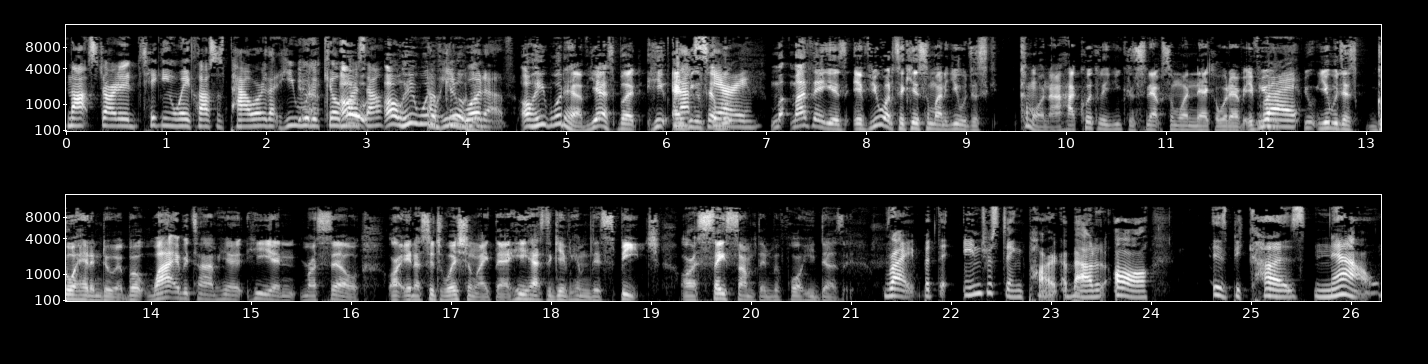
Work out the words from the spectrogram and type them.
not started taking away Klaus's power, that he would have killed oh, Marcel? Oh, he would No, have. he would have. Oh, he would have. Yes, but he. As That's you can scary. tell, my, my thing is, if you wanted to kill somebody, you would just come on now. How quickly you can snap someone's neck or whatever. If you, Right. you you would just go ahead and do it. But why every time he he and Marcel are in a situation like that, he has to give him this speech or say something before he does it. Right. But the interesting part about it all is because now,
